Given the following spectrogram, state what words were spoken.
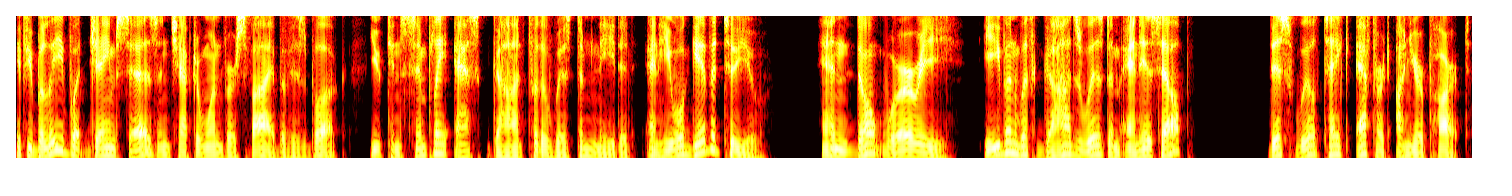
if you believe what James says in chapter 1, verse 5 of his book, you can simply ask God for the wisdom needed and He will give it to you. And don't worry, even with God's wisdom and His help, this will take effort on your part.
